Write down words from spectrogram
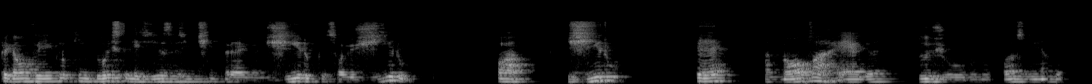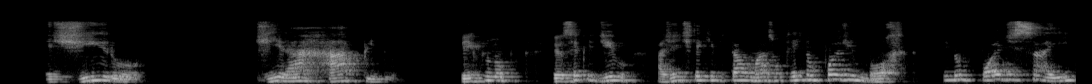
pegar um veículo que em dois, três dias a gente entrega. Giro, pessoal, giro. Ó, giro é a nova regra do jogo no pós-venda. É giro. Girar rápido. Veículo não, eu sempre digo, a gente tem que evitar ao máximo, o cliente não pode ir embora, ele não pode sair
